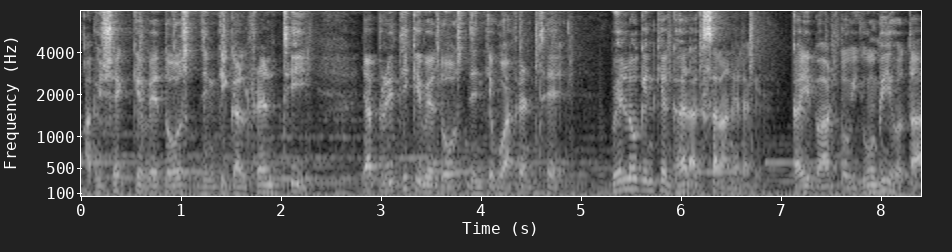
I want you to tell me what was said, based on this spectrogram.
अभिषेक के वे दोस्त जिनकी गर्लफ्रेंड थी या प्रीति के वे दोस्त जिनके बॉयफ्रेंड थे, वे लोग इनके घर अक्सर आने लगे। कई बार तो यूँ भी होता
